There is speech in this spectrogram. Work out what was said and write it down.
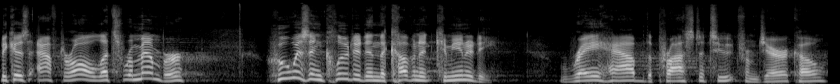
because after all, let's remember who was included in the covenant community? Rahab, the prostitute from Jericho.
